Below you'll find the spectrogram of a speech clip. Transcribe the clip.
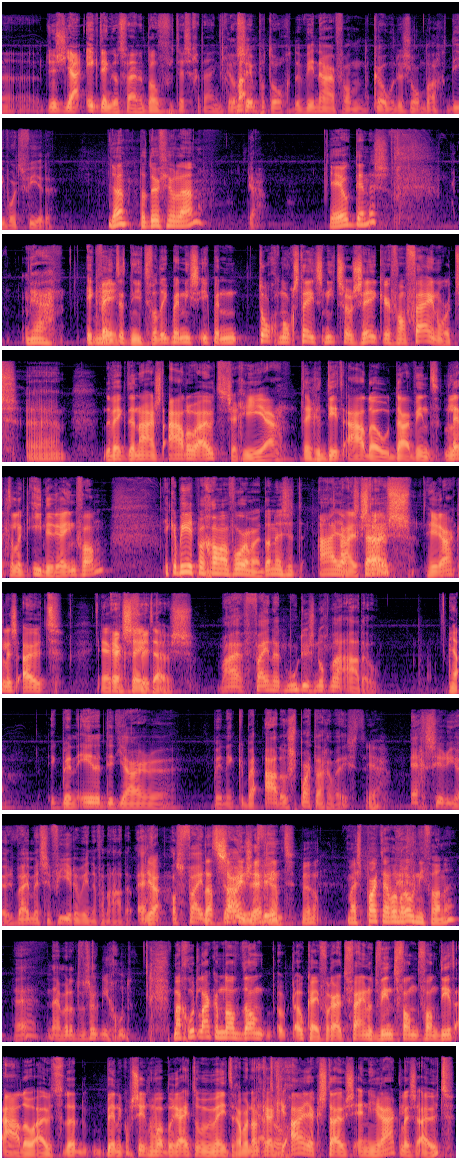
dus ja, ik denk dat Feyenoord boven Vitesse gaat eindigen. Heel maar... simpel toch, de winnaar van komende zondag, die wordt vierde. Ja, dat durf je wel aan? Ja. Jij ook, Dennis? Ja, ik nee. weet het niet, want ik ben, niet, ik ben toch nog steeds niet zo zeker van Feyenoord. Uh, de week daarna is het ADO uit. Dan zeg je ja, tegen dit ADO, daar wint letterlijk iedereen van. Ik heb hier het programma voor me. Dan is het Ajax, Ajax thuis, thuis, Heracles uit, RKC, RKC thuis. thuis. Maar Feyenoord moet dus nog naar ADO. Ja. Ik ben eerder dit jaar uh, ben ik bij ADO Sparta geweest. Ja. Echt serieus. Wij met z'n vieren winnen van ADO. Echt. Ja, Als Feyenoord dat zou je zeggen. Wint, ja. Maar Sparta won er ook niet van, hè? hè? Nee, maar dat was ook niet goed. Maar goed, laat ik hem dan... dan Oké, okay, vooruit Feyenoord wint van, van dit ADO uit. Daar ben ik op zich nog wel bereid om mee te gaan. Maar dan ja, krijg toch. je Ajax thuis en Heracles uit.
